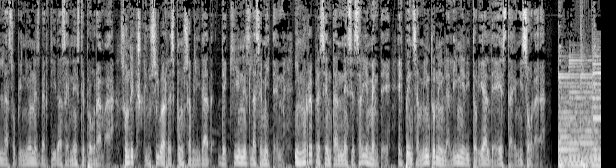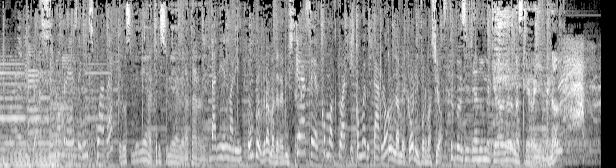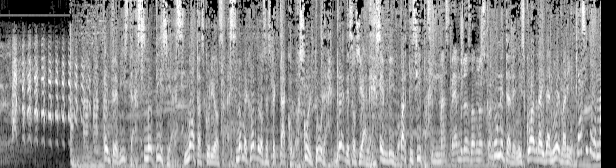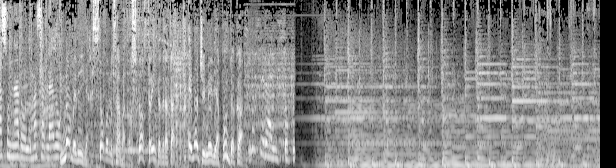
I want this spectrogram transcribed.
Las opiniones vertidas en este programa son de exclusiva responsabilidad de quienes las emiten y no representan necesariamente el pensamiento ni la línea editorial de esta emisora. Mi nombre es Denise Cuadra. De dos y media a tres y media de la tarde. Daniel Marín. Un programa de revista. ¿Qué hacer, cómo actuar y cómo evitarlo? Con la mejor información. Te puedo decir, ya no me quedaba nada más que reírme, ¿no? Entrevistas, noticias, notas curiosas, lo mejor de los espectáculos, cultura, redes sociales, en vivo. Participa. Sin más preámbulos, vámonos con... Únete a Denis Cuadra y Daniel Marín. ¿Qué ha sido lo más sonado o lo más hablado? No me digas, todos los sábados, 2.30 de la tarde, en ochoymedia.com. ¿No será esto que...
